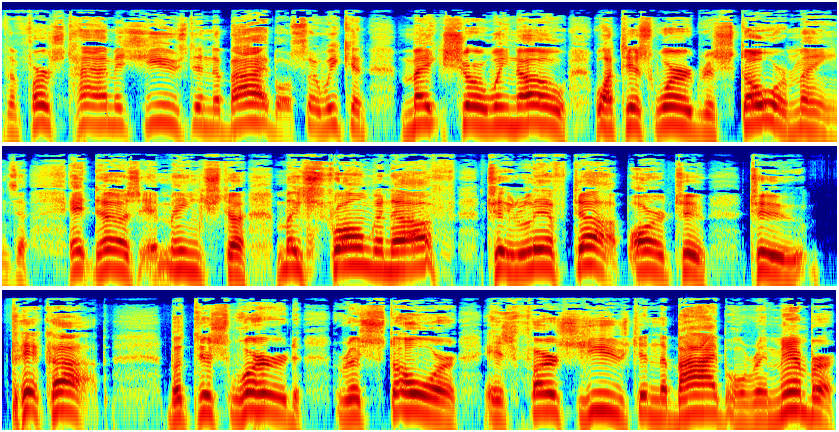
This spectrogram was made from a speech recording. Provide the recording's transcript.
the first time it's used in the Bible, so we can make sure we know what this word restore means. It does, it means to be strong enough to lift up or to, to pick up. But this word restore is first used in the Bible. Remember,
